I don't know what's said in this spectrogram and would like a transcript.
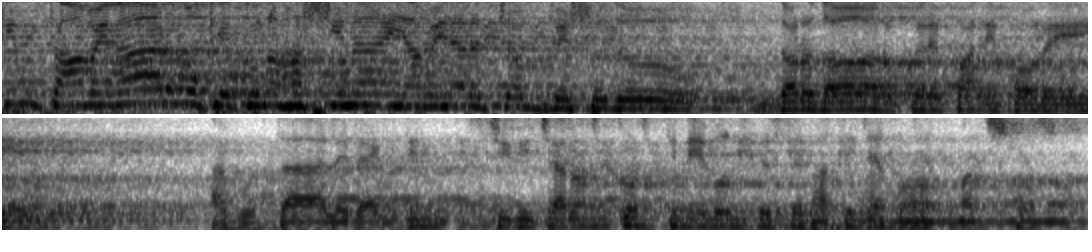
কিন্তু আমেনার মুখে কোনো হাসি নাই। আমিনার চোখ শুধু দর দর করে পানি পড়ে। আবু তালেব একদিন স্মৃতিচারণ করতেন বলতেছে, ভাতিজা মোহাম্মদ, শোনো,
